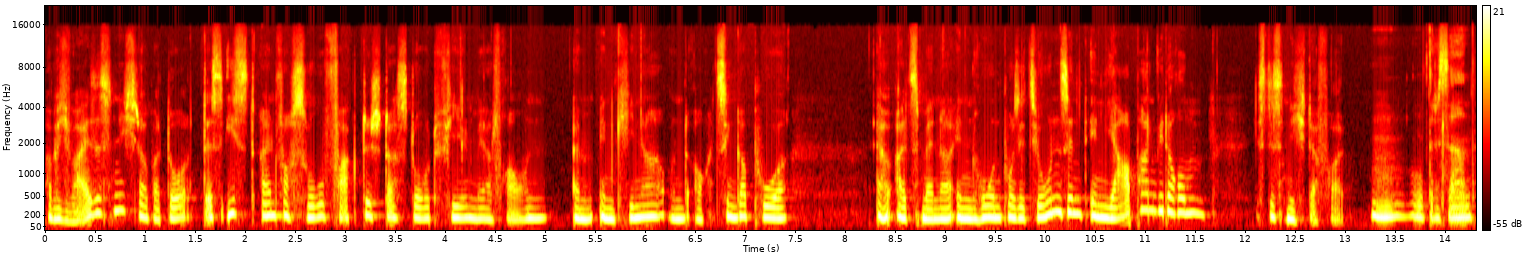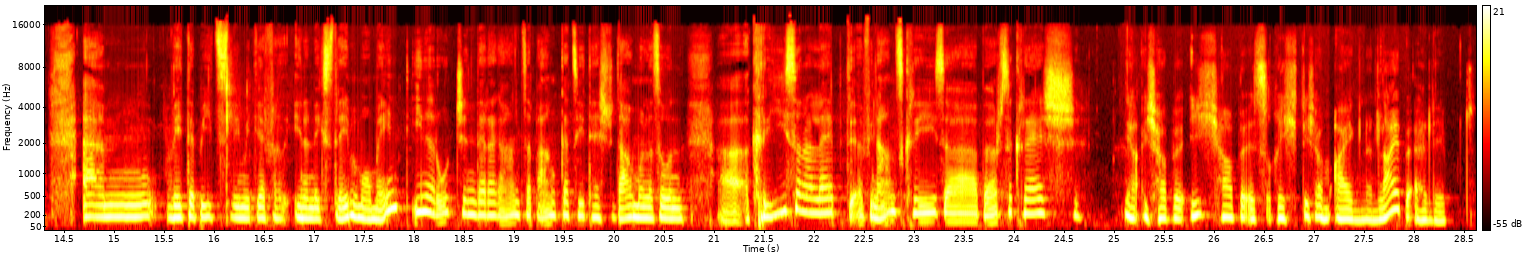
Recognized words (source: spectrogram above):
Aber ich weiß es nicht. Aber dort, es ist einfach so faktisch, dass dort viel mehr Frauen ähm, in China und auch in Singapur äh, als Männer in hohen Positionen sind. In Japan wiederum ist es nicht der Fall. Hm, interessant. Ähm, wie ein bisschen mit dir in einen extremen Moment reinrutschen in dieser ganzen Bankenzeit. Hast du da mal so eine, äh, eine Krise erlebt, eine Finanzkrise, Börsencrash? Ja, ich habe, ich habe es richtig am eigenen Leibe erlebt.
